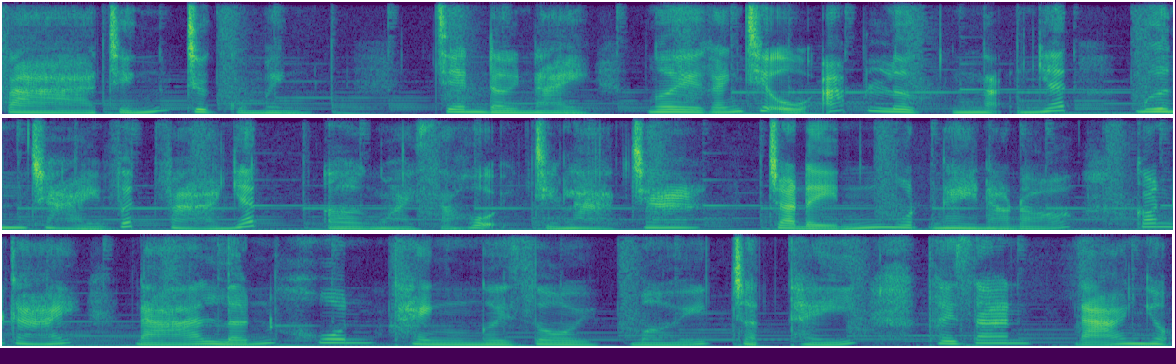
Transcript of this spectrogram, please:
và chính trực của mình – trên đời này, người gánh chịu áp lực nặng nhất, bươn trải vất vả nhất ở ngoài xã hội chính là cha. Cho đến một ngày nào đó, con cái đã lớn khôn thành người rồi mới chợt thấy thời gian đã nhuộm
